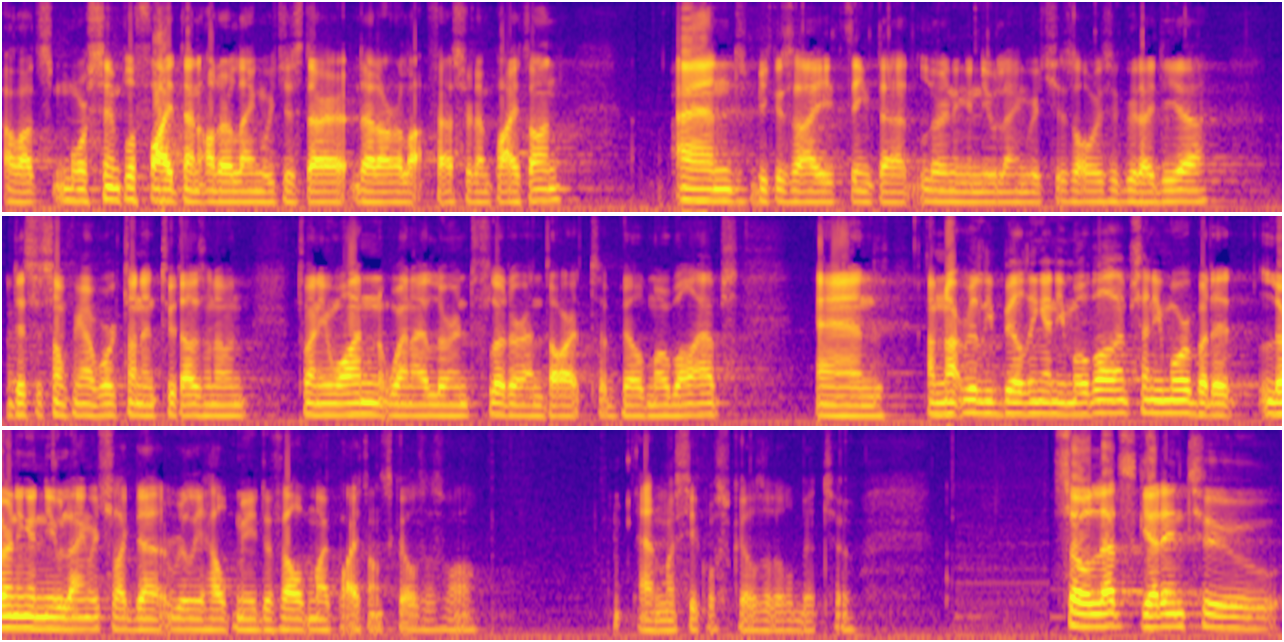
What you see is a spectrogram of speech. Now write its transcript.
a lot more simplified than other languages that are, that are a lot faster than Python. And because I think that learning a new language is always a good idea, this is something I worked on in 2021 when I learned Flutter and Dart to build mobile apps. And I'm not really building any mobile apps anymore, but it, learning a new language like that really helped me develop my Python skills as well. And my SQL skills a little bit too. So let's get into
